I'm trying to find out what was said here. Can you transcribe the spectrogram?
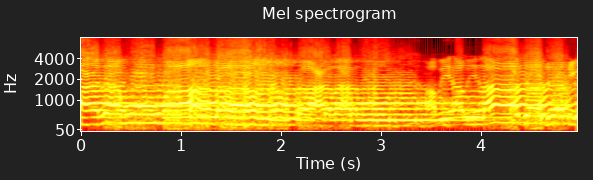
আ'লামু মা তা'লামুন আমি আল্লাহ যা জানি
